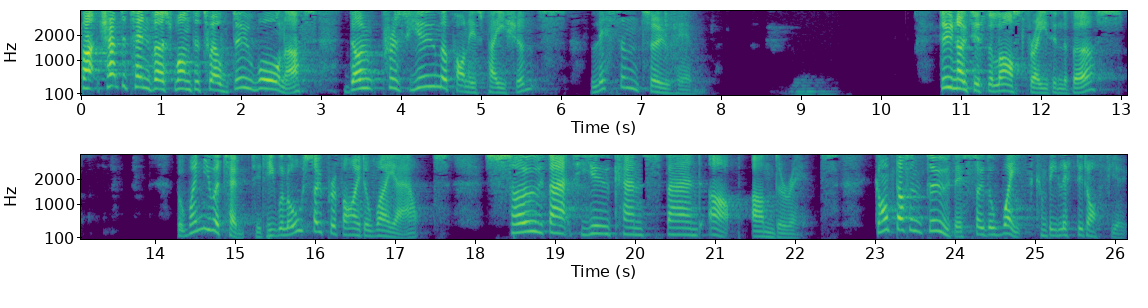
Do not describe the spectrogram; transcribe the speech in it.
But chapter 10 verse 1 to 12 do warn us, don't presume upon his patience. Listen to him. Do notice the last phrase in the verse. But when you are tempted, he will also provide a way out so that you can stand up under it. God doesn't do this so the weight can be lifted off you.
